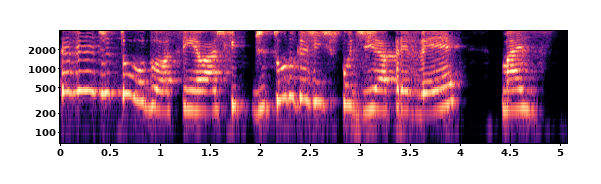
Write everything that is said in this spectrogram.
teve de tudo, assim. Eu acho que de tudo que a gente podia prever, mas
